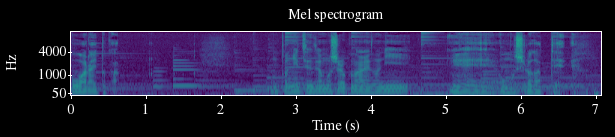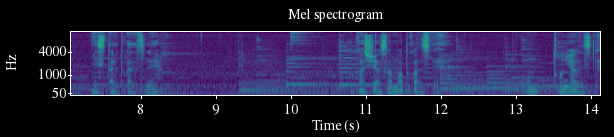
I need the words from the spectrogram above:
お笑いとか本当に全然面白くないのに、えー、面白がって見せたりとかですね。明石家さんまとかですね。本当に嫌ですね。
